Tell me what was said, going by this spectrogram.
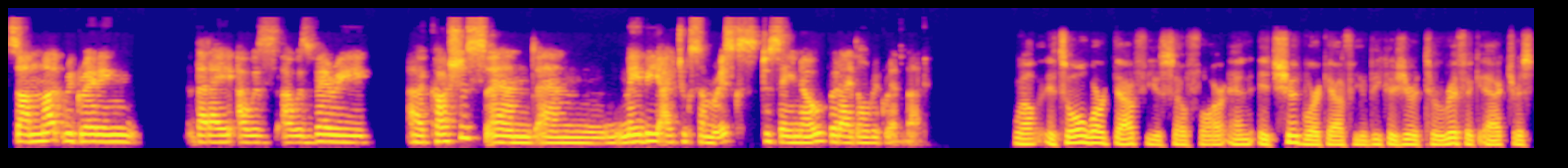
So I'm not regretting that I, I was I was very uh, cautious and and maybe I took some risks to say no, but I don't regret that. Well, it's all worked out for you so far, and it should work out for you because you're a terrific actress.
